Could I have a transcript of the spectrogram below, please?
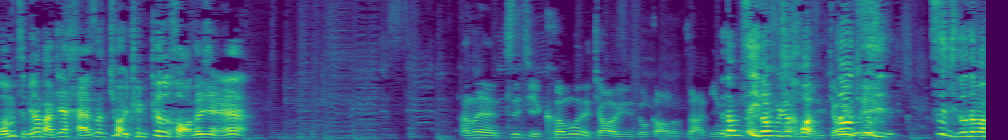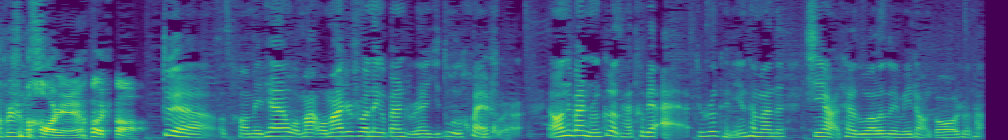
我们怎么样把这些孩子教育成更好的人。他们自己科目的教育都搞得不咋地，他们自己都不是好，都自己自己都他妈不是什么好人，我靠！对，我操！每天我妈我妈就说那个班主任一肚子坏水儿，然后那班主任个子还特别矮，就说肯定他妈的心眼儿太多了，所以没长高。说他，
